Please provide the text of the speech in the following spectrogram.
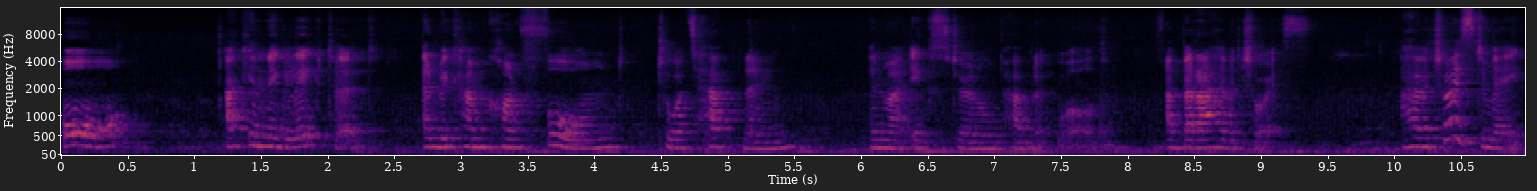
Or I can neglect it and become conformed to what's happening in my external public world. Uh, but I have a choice. I have a choice to make.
